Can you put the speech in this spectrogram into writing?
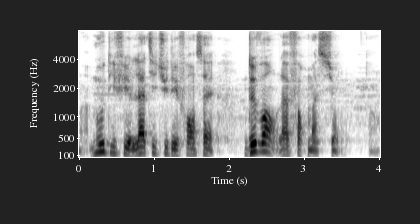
啊。Modifier l'attitude des Français devant la formation 啊。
